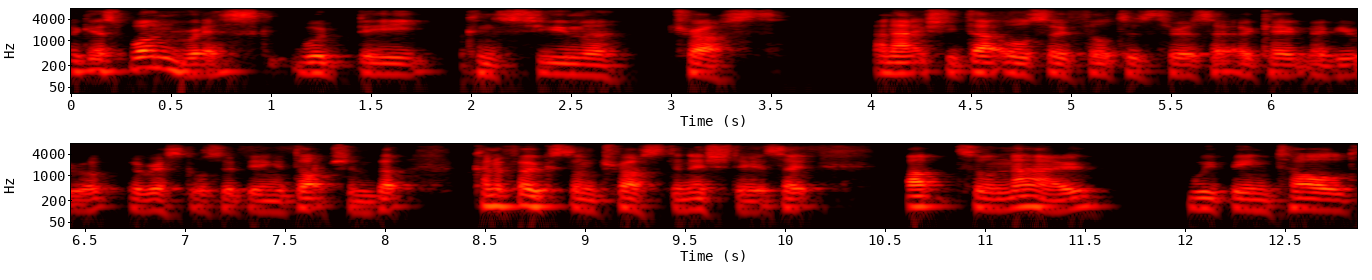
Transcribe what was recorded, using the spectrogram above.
I guess one risk would be consumer trust and actually that also filters through as say okay maybe the risk also being adoption but kind of focused on trust initially. It's like up till now we've been told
